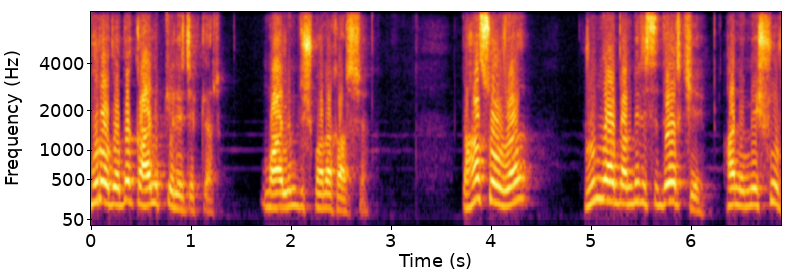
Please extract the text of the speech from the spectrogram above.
burada da galip gelecekler. Malum düşmana karşı. Daha sonra Rumlardan birisi der ki hani meşhur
